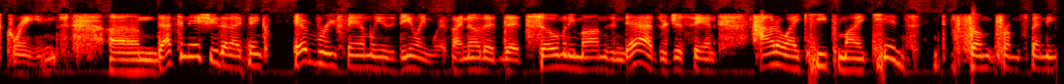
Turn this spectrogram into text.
screens. Um, that's an issue that I think every family is dealing with. I know that, that so many moms and dads are just saying, how do I keep my kids from, from spending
